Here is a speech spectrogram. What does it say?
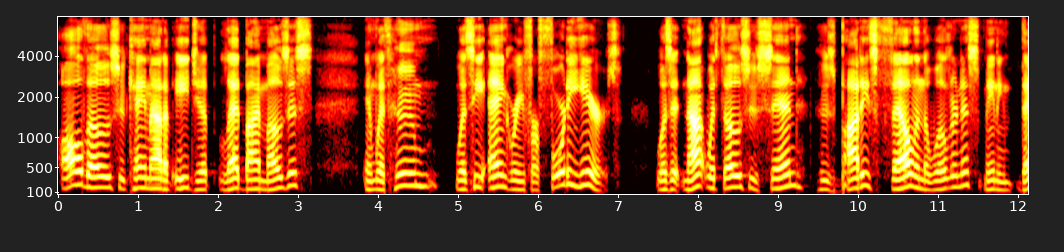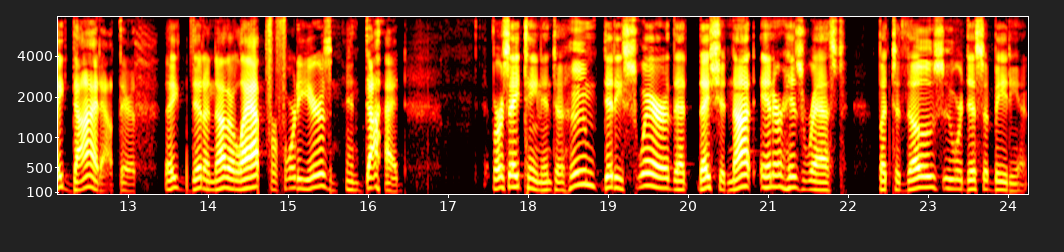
all those who came out of Egypt, led by Moses, and with whom was he angry for forty years? Was it not with those who sinned, whose bodies fell in the wilderness? Meaning they died out there. They did another lap for 40 years and died. Verse 18 And to whom did he swear that they should not enter his rest, but to those who were disobedient?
